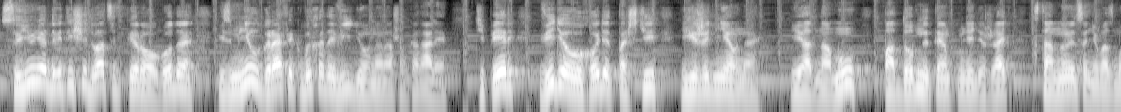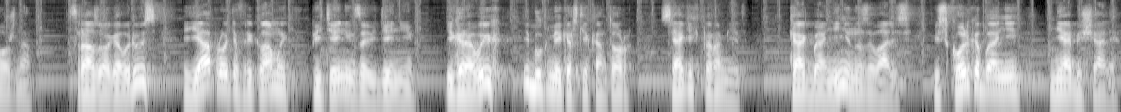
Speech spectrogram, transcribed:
с июня 2021 года изменил график выхода видео на нашем канале. Теперь видео выходит почти ежедневно, и одному подобный темп мне держать становится невозможно. Сразу оговорюсь, я против рекламы питейных заведений, игровых и букмекерских контор, всяких пирамид, как бы они ни назывались и сколько бы они ни обещали.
